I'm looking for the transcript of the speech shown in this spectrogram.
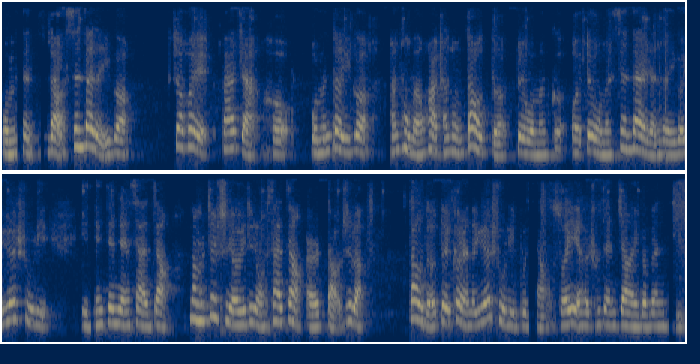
我们现知道现在的一个社会发展和我们的一个传统文化、传统道德对我们个呃对我们现代人的一个约束力已经渐渐下降。那么正是由于这种下降而导致了。道德对个人的约束力不强，所以也会出现这样一个问题。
